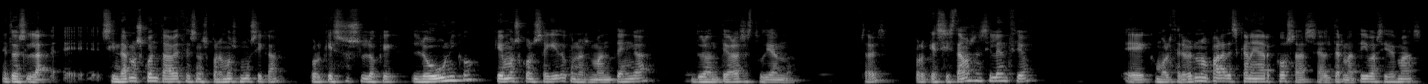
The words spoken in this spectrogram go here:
Entonces, la- eh, sin darnos cuenta, a veces nos ponemos música porque eso es lo, que, lo único que hemos conseguido que nos mantenga durante horas estudiando. ¿Sabes? Porque si estamos en silencio, eh, como el cerebro no para de escanear cosas, alternativas y demás,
